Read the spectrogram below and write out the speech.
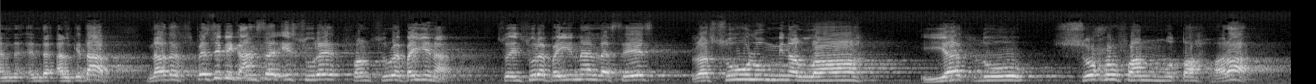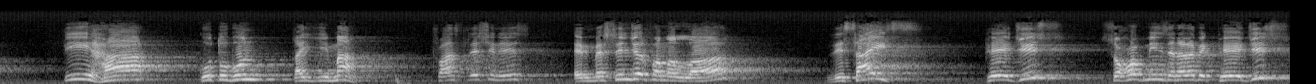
in the, in the Al-Kitab. Now the specific answer is Surah from Surah Bayyina. So in Surah Bayyina Allah says, Rasulun min Allah yatlu suhufan mutahhara fiha kutubun qayyimah. Translation is, a messenger from Allah recites pages, suhuf means in Arabic pages,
